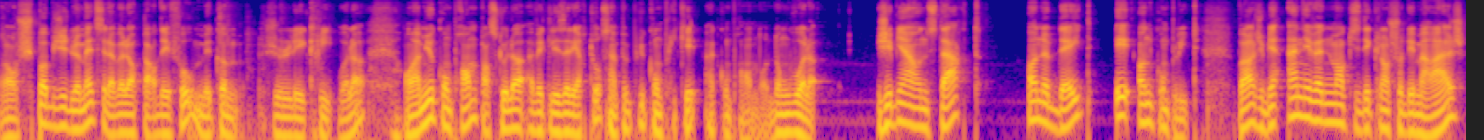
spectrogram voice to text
Alors, je suis pas obligé de le mettre, c'est la valeur par défaut, mais comme je l'écris, voilà. On va mieux comprendre parce que là, avec les allers-retours, c'est un peu plus compliqué à comprendre. Donc voilà. J'ai bien on start, on update et on complete. Voilà, j'ai bien un événement qui se déclenche au démarrage.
